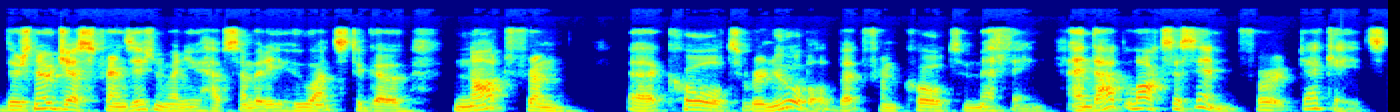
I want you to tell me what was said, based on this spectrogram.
There's no just transition when you have somebody who wants to go not from uh, coal to renewable, but from coal to methane. And that locks us in for decades.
